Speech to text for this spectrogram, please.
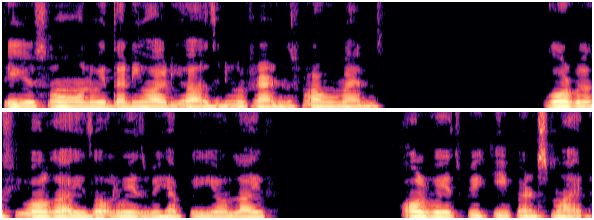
See you soon with the new ideas, new trends for women. God bless you all guys. Always be happy your life. Always be keep and smile.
